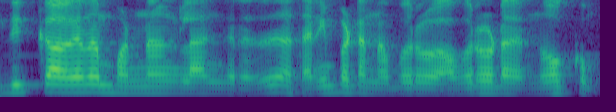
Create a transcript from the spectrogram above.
இதுக்காக தான் பண்ணாங்களாங்கிறது தனிப்பட்ட நபர் அவரோட நோக்கம்.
